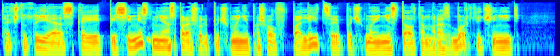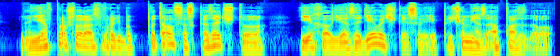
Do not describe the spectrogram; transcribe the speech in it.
Так что тут я скорее пессимист. Меня спрашивали, почему я не пошел в полицию, почему я не стал там разборки чинить. Я в прошлый раз вроде бы пытался сказать, что ехал я за девочкой своей, причем я опаздывал.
